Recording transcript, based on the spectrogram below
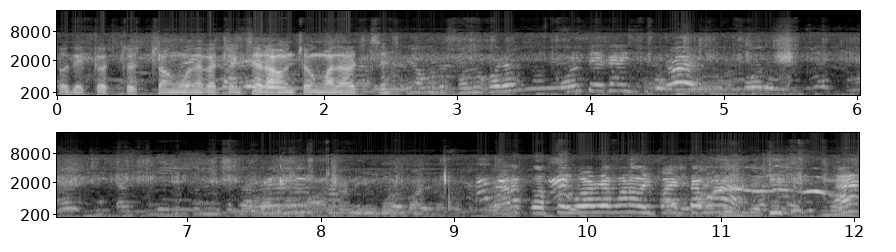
তো দেখতে পাচ্ছ, চং বাঁধা কাজ চলছে, রাউন্ড চং বাঁধা হচ্ছে। কত বড় মানে ওই মানে হ্যাঁ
